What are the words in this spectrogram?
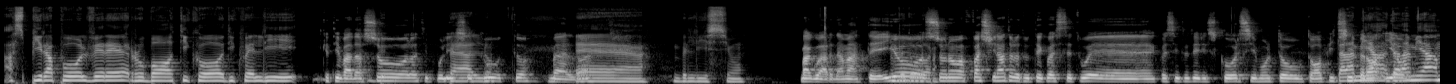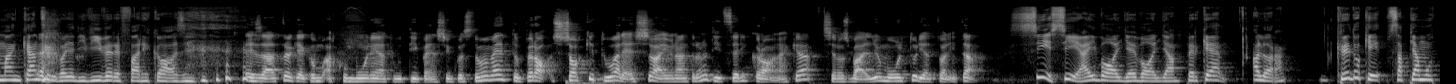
aspirapolvere robotico di quelli Che ti va da solo, ti pulisce Bello. tutto. Bello. eh. eh, bellissimo. Ma guarda, Matte, io sono affascinato da tutti questi tuoi discorsi molto utopici, Dalla però mia, io... dalla mia mancanza di voglia di vivere e fare cose. Esatto, che è com- accomune a tutti, penso, in questo momento, però so che tu adesso hai un'altra notizia di cronaca, se non sbaglio, molto di attualità. Sì, sì, hai voglia, hai voglia, perché allora, credo che sappiamo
